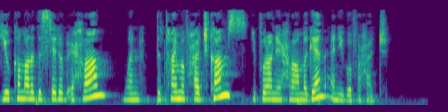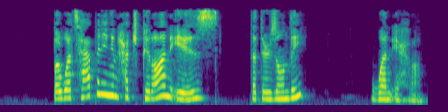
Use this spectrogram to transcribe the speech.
you come out of the state of ihram. When the time of Hajj comes, you put on ihram again and you go for Hajj. But what's happening in Hajj Qiran is that there's only one ihram.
